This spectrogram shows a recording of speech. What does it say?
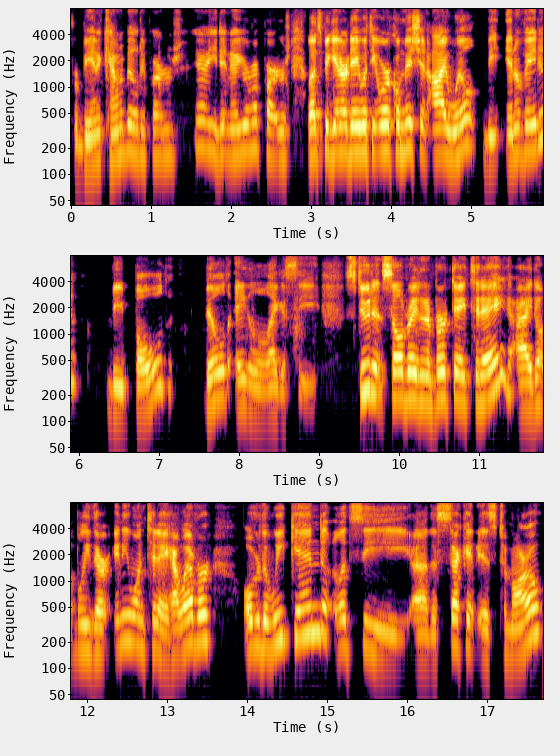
for being accountability partners. Yeah, you didn't know you were my partners. Let's begin our day with the Oracle mission. I will be innovative, be bold, build a legacy. Students celebrating a birthday today. I don't believe there are anyone today. However, over the weekend, let's see, uh, the second is tomorrow,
